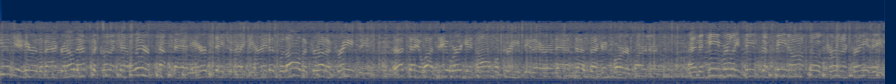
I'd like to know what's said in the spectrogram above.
Band you hear in the background, that's the Corunna Cavalier pep band here, stationed right behind us with all the Corunna crazies. And I'll tell you what, they were getting awful crazy there in that uh, second quarter, partner. And the team really seems to feed off those Corunna crazies.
